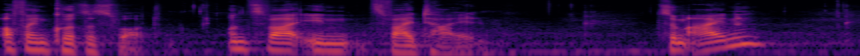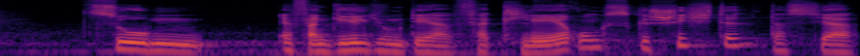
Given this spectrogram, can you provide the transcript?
auf ein kurzes Wort. Und zwar in zwei Teilen. Zum einen zum Evangelium der Verklärungsgeschichte, das ja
